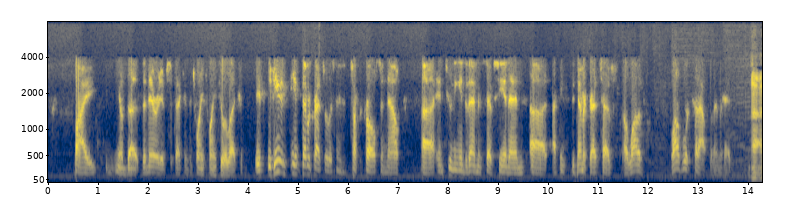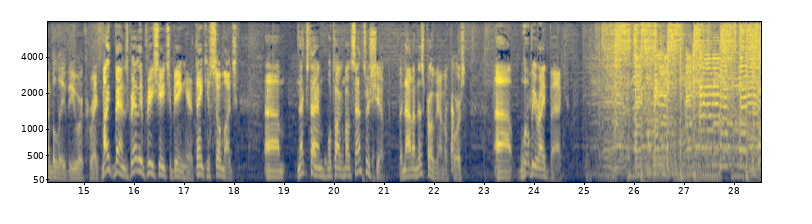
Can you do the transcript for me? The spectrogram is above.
by you know the the narratives affecting the 2022 election. If, if you if Democrats are listening to Tucker Carlson now uh, and tuning into them instead of CNN, uh, I think the Democrats have a lot of a lot of work cut out for them ahead. Uh, I believe you are correct, Mike Benz. Greatly appreciate you being here. Thank you so much. Um, next time we'll talk about censorship, but not on this program, of course. Uh, we'll be right back.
